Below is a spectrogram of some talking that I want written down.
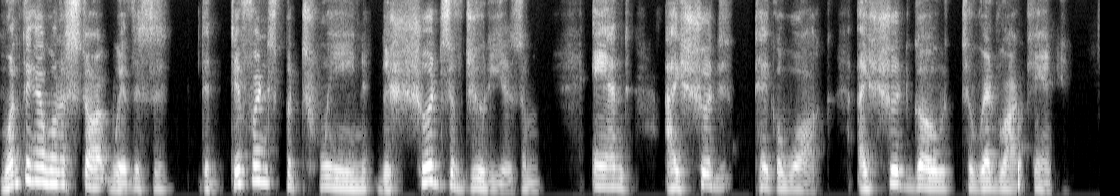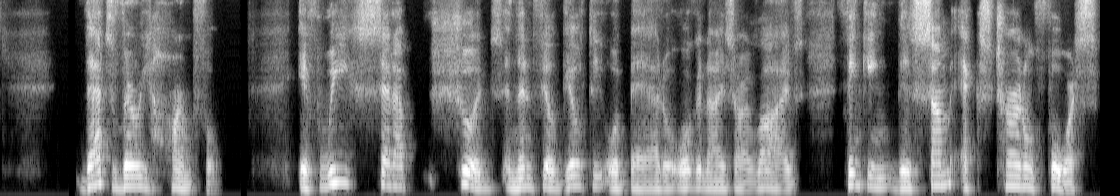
One thing I want to start with is the difference between the shoulds of Judaism and I should take a walk, I should go to Red Rock Canyon. That's very harmful. If we set up shoulds and then feel guilty or bad or organize our lives thinking there's some external force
